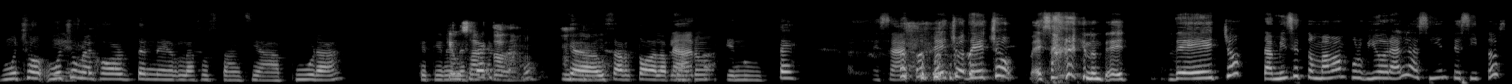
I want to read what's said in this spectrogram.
Mucho, mucho mejor tener la sustancia pura que tiene que usar toda, ¿no? Que usar toda la planta en un té. Exacto. De hecho, de hecho, de, hecho, también se tomaban por vía oral, así en tecitos,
